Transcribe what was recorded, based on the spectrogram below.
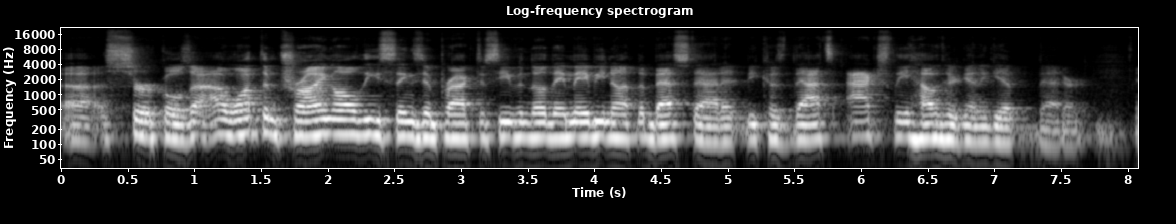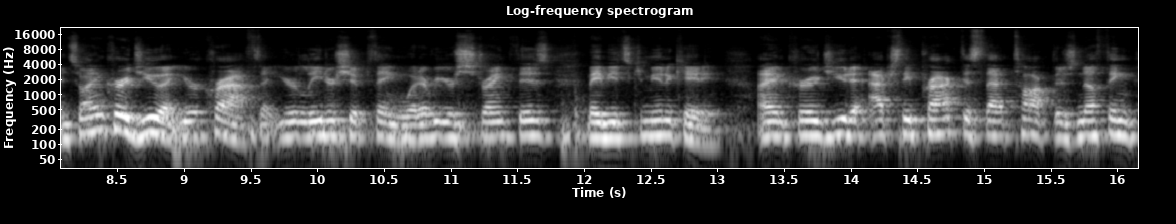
uh, circles. I want them trying all these things in practice, even though they may be not the best at it, because that's actually how they're going to get better. And so I encourage you at your craft, at your leadership thing, whatever your strength is, maybe it's communicating. I encourage you to actually practice that talk. There's nothing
